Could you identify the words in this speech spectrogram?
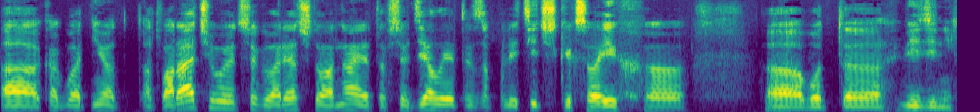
а, как бы от нее от- отворачиваются, говорят, что она это все делает из-за политических своих э, э, вот э, видений.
